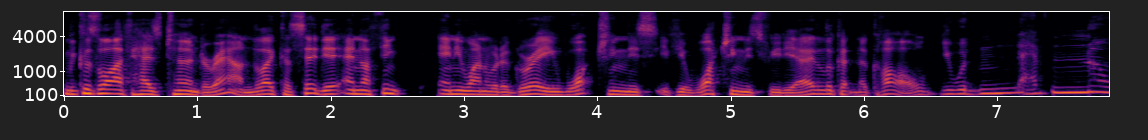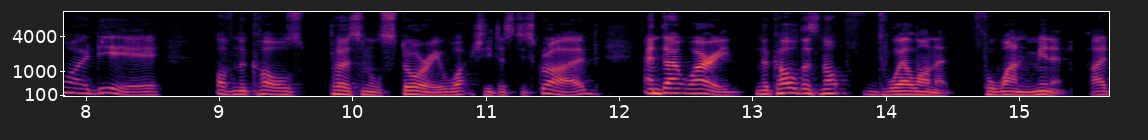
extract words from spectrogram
because life has turned around. Like I said, yeah, and I think anyone would agree watching this, if you're watching this video, look at Nicole, you would have no idea of Nicole's personal story, what she just described. And don't worry, Nicole does not dwell on it for one minute. I,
